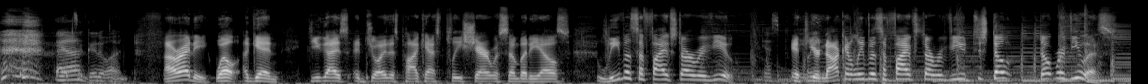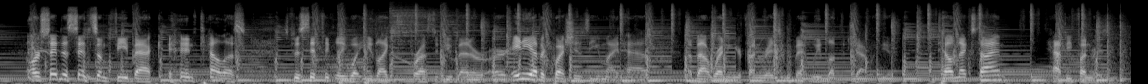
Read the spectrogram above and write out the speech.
That's a good one. Alrighty. Well, again, if you guys enjoy this podcast, please share it with somebody else. Leave us a five star review. Yes, If you're not going to leave us a five star review, just don't don't review us, or send us in some feedback and tell us specifically what you'd like for us to do better, or any other questions that you might have about running your fundraising event. We'd love to chat with you. Until next time, happy fundraising.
